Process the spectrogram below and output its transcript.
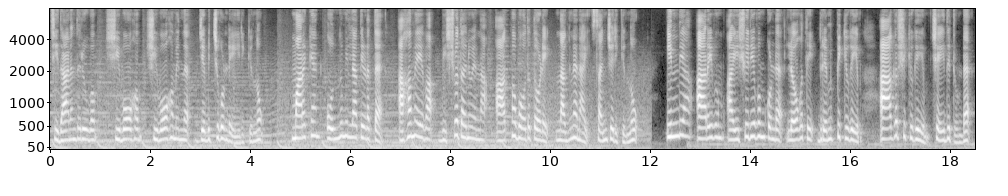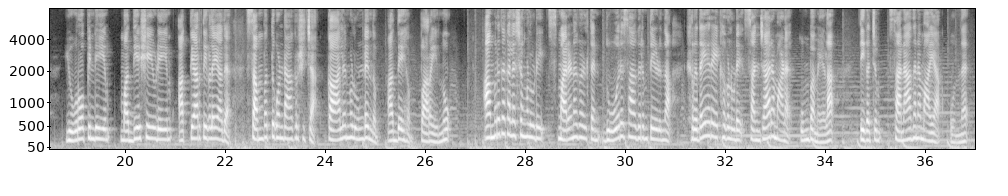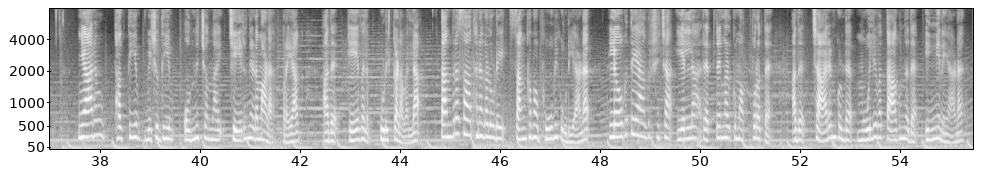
ചിദാനന്ദരൂപം ശിവോഹം ശിവോഹമെന്ന് ജപിച്ചുകൊണ്ടേയിരിക്കുന്നു. മറയ്ക്കാൻ ഒന്നുമില്ലാത്തിടത്ത് അഹമേവ വിശ്വതനു എന്ന ആത്മബോധത്തോടെ നഗ്നനായി സഞ്ചരിക്കുന്നു. ഇന്ത്യ അറിവും ഐശ്വര്യവും കൊണ്ട് ലോകത്തെ ഭ്രമിപ്പിക്കുകയും ആകർഷിക്കുകയും ചെയ്തിട്ടുണ്ട്. യൂറോപ്പിന്റെയും മധ്യേഷ്യയുടെയും അത്യാർത്ഥികളെ അത് സമ്പത്ത് കൊണ്ട് ആകർഷിച്ച കാലങ്ങളുണ്ടെന്നും അദ്ദേഹം പറയുന്നു. അമൃത കലശങ്ങളുടെ സ്മരണകൾ തൻ ദൂരസാഗരം തേടുന്ന ഹൃദയരേഖകളുടെ സഞ്ചാരമാണ് കുംഭമേള. തികച്ചും സനാതനമായ ഒന്ന്. ജ്ഞാനവും ഭക്തിയും വിശുദ്ധിയും ഒന്നിച്ചൊന്നായി ചേരുന്നിടമാണ് പ്രയാഗ്. അത് കേവലം കുളിക്കടവല്ല. തന്ത്രസാധനകളുടെ സംഗമഭൂമി കൂടിയാണ്. ലോകത്തെ ആകർഷിച്ച എല്ലാ രത്നങ്ങൾക്കും അപ്പുറത്ത് അത് ചാരം കൊണ്ട് മൂല്യവത്താകുന്നത് ഇങ്ങനെയാണ്.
